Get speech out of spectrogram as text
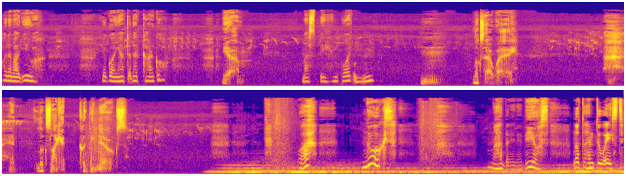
What about you? You're going after that cargo? Yeah, Must be important, hmm? looks that way. Looks like it could be nukes. What? Nukes? Madre de Dios. No time to waste.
